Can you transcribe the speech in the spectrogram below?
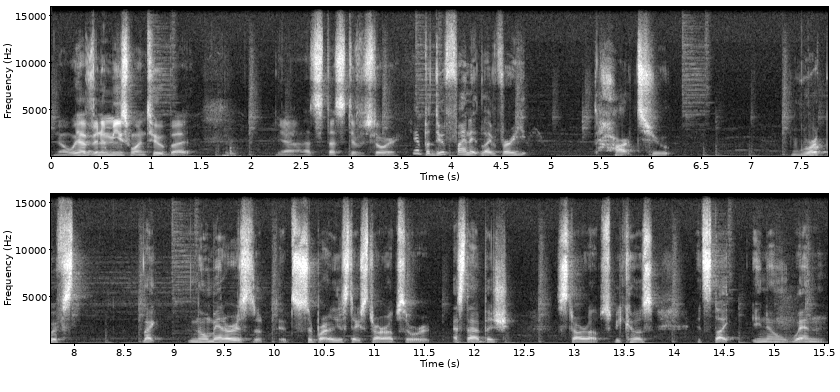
You know we have vietnamese one too but yeah that's that's a different story. Yeah, but do you find it like very hard to work with no matter it's, it's super early stage startups or established startups because it's like you know when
